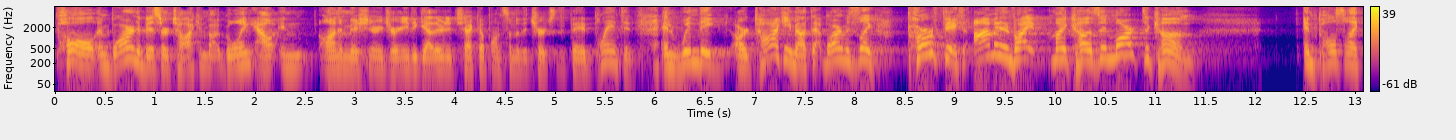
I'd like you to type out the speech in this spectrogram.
Paul and Barnabas are talking about going out in, on a missionary journey together to check up on some of the churches that they had planted. And when they are talking about that, Barnabas is like, perfect, I'm gonna invite my cousin Mark to come. And Paul's like,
